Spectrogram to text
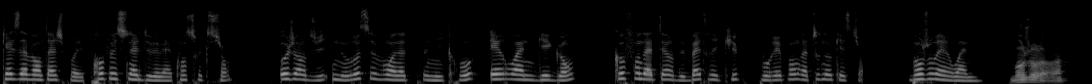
Quels avantages pour les professionnels de la construction? Aujourd'hui, nous recevons à notre micro Erwan Guégan, cofondateur de Battery pour répondre à toutes nos questions. Bonjour Erwan. Bonjour Laura.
